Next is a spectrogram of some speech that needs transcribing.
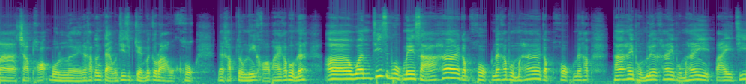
มาเฉพาะบนเลยนะครับ ตั้งแต่วันที่ 17 มกราคม66 นะครับ ตรงนี้ขออภัยครับผมนะวันที่ 16 เมษา5กับ 6 นะครับผม 5 กับ 6 นะครับ ถ้าให้ผมเลือกให้ผมให้ไปที่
